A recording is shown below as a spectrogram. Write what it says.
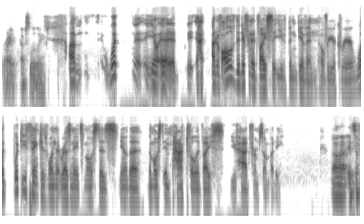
Right. Absolutely. Um, what you know, uh, uh, out of all of the different advice that you've been given over your career, what what do you think is one that resonates most as you know the the most impactful advice you've had from somebody? Uh, it's a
